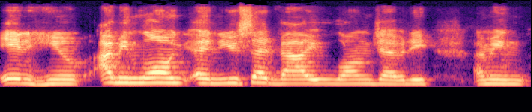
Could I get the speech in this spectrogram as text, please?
inhuman. I mean, long. And you said value, longevity. I mean,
